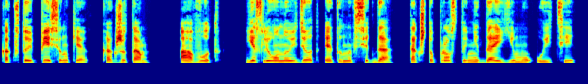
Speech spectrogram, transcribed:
как в той песенке «Как же там?». А, вот, если он уйдет, это навсегда, так что просто не дай ему уйти.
